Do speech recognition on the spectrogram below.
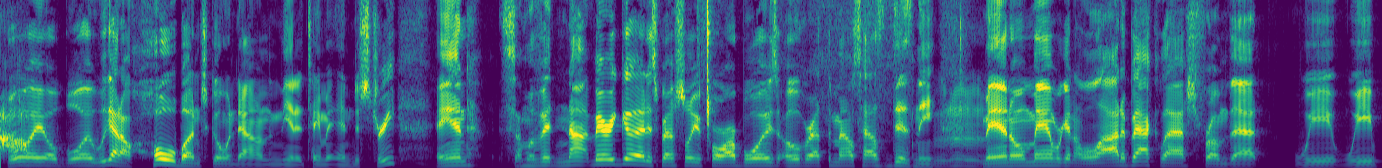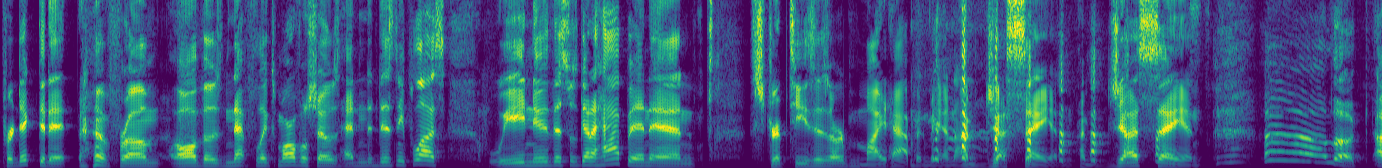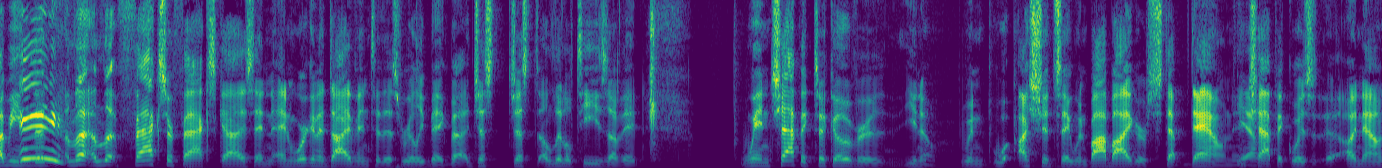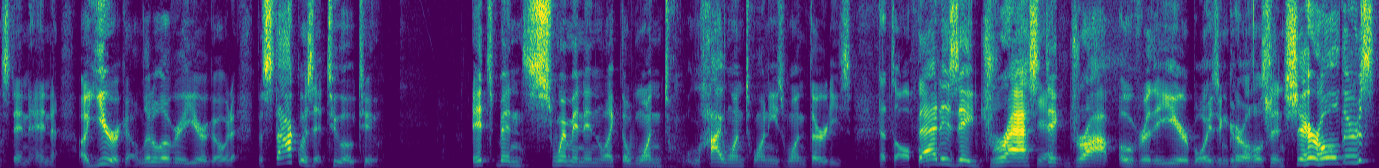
Boy, oh boy, we got a whole bunch going down in the entertainment industry, and some of it not very good, especially for our boys over at the Mouse House Disney. Mm-hmm. Man, oh man, we're getting a lot of backlash from that. We we predicted it from all those Netflix Marvel shows heading to Disney Plus. We knew this was gonna happen, and strip teases are might happen, man. I'm just saying. I'm just saying. Ah, look, I mean, the, le- le- facts are facts, guys, and and we're gonna dive into this really big, but just just a little tease of it. When Chapek took over, you know, when I should say when Bob Iger stepped down and Yeah. Chapek was uh, announced, and and a year ago, a little over a year ago, the stock was at two hundred two. it's been swimming in like the one tw- high 120s, 130s. That's awful. That is a drastic drop over the year, boys and girls. And shareholders,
